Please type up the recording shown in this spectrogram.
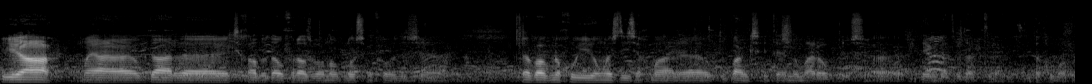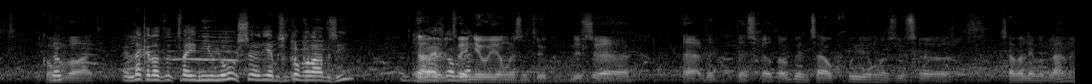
Ja, maar ja, ook daar, uh, ik zeg altijd overal is wel een oplossing voor. Dus, uh, we hebben ook nog goede jongens die zeg maar, uh, op de bank zitten en noem maar op. Dus ik denk dat we dat, dat goed moeten. Daar komen we wel uit. En lekker dat de twee nieuwe jongens, die hebben ze toch wel laten zien. Ja, we hebben twee nieuwe jongens natuurlijk. Dus ja, dat, dat scheelt ook. Het zijn ook goede jongens, dus daar zijn we alleen maar blij mee.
